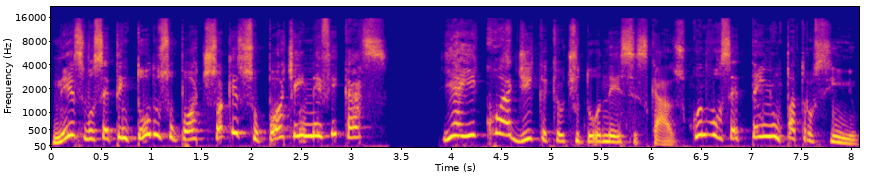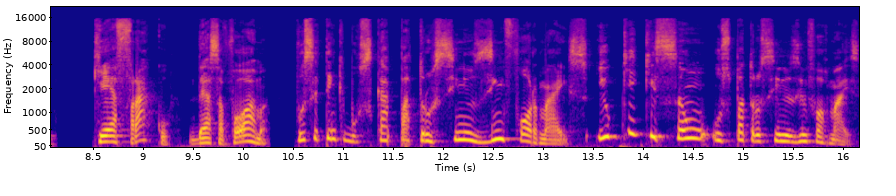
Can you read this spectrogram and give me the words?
Nesse você tem todo o suporte, só que esse suporte é ineficaz. E aí, qual a dica que eu te dou nesses casos? Quando você tem um patrocínio que é fraco dessa forma, você tem que buscar patrocínios informais. E o que, que são os patrocínios informais?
